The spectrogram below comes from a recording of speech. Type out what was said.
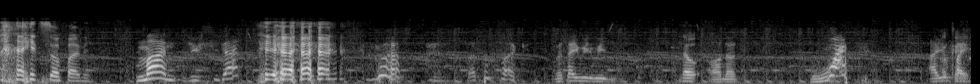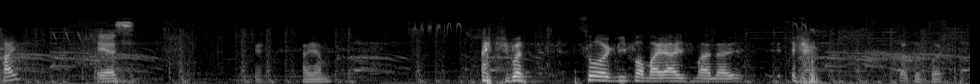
it's so funny. Man, do you see that? Yeah. what the fuck? But I will win. no. Or not. What? Are you Okay. 5 5? Yes. I am. It was so ugly for my eyes, man. I... what the fuck?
